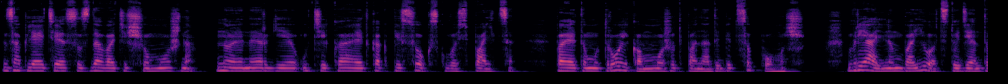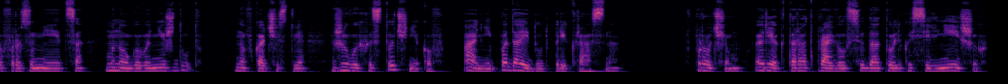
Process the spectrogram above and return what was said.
Заклятие создавать еще можно, но энергия утекает, как песок сквозь пальцы, поэтому тройкам может понадобиться помощь. В реальном бою от студентов, разумеется, многого не ждут, но в качестве живых источников они подойдут прекрасно. Впрочем, ректор отправил сюда только сильнейших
